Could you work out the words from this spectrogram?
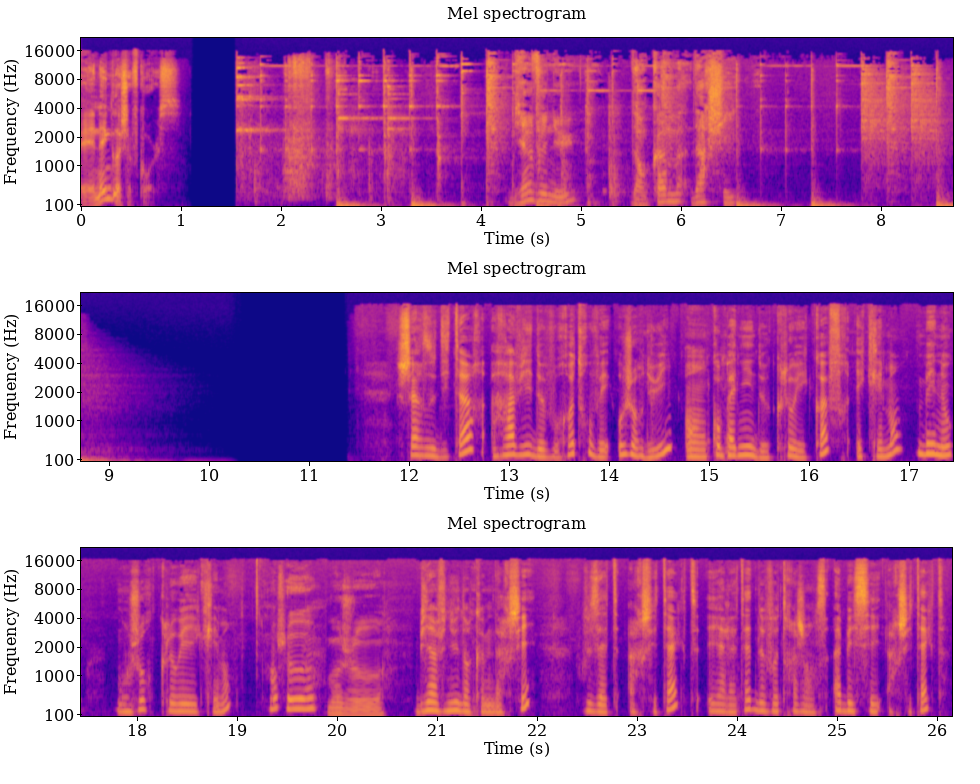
In English, of course. Bienvenue dans Comme d'Archi. Chers auditeurs, ravi de vous retrouver aujourd'hui en compagnie de Chloé Coffre et Clément Benoît. Bonjour Chloé et Clément. Bonjour. Bonjour. Bienvenue dans Comme d'Archi. Vous êtes architecte et à la tête de votre agence ABC Architecte.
